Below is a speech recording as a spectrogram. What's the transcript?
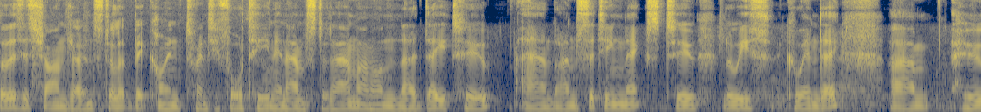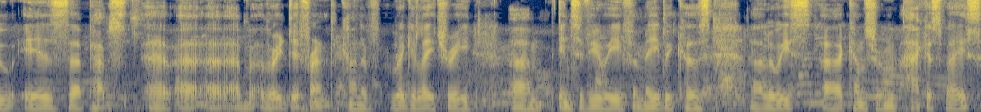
So this is Sean Jones, still at Bitcoin 2014 in Amsterdam. I'm on uh, day two, and I'm sitting next to Luis Cuende, um, who is uh, perhaps uh, a, a, a very different kind of regulatory um, interviewee for me because uh, Luis uh, comes from Hackerspace,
